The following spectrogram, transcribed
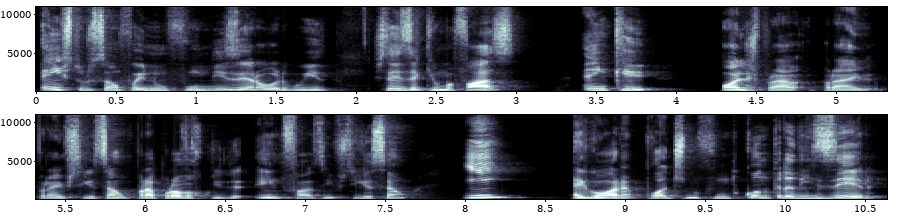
a instrução foi, no fundo, dizer ao arguído: tens aqui uma fase em que olhas para para, para a investigação, para a prova recolhida em fase de investigação e agora podes, no fundo, contradizer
